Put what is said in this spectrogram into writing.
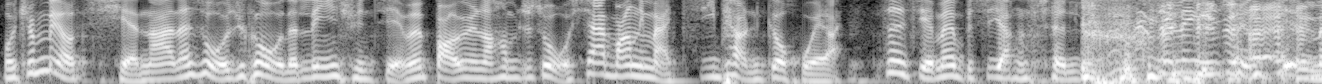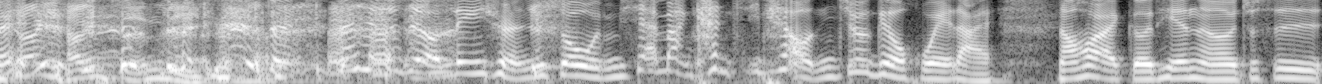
我就没有钱啊，但是我就跟我的另一群姐妹抱怨，然后他们就说我现在帮你买机票，你给我回来。这姐妹不是杨丞琳，是另一群姐妹。杨丞琳，对，但是就是有另一群人就说我们现在帮你看机票，你就给我回来。然后后来隔天呢，就是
